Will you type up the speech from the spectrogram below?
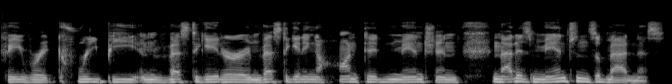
favorite creepy investigator investigating a haunted mansion, and that is Mansions of Madness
